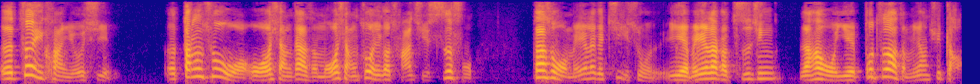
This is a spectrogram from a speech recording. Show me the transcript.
呃，这一款游戏，呃，当初我我想干什么？我想做一个传奇师傅。但是我没有那个技术，也没有那个资金，然后我也不知道怎么样去搞，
